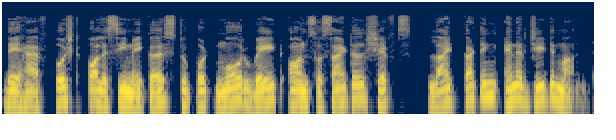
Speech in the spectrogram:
They have pushed policymakers to put more weight on societal shifts like cutting energy demand.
